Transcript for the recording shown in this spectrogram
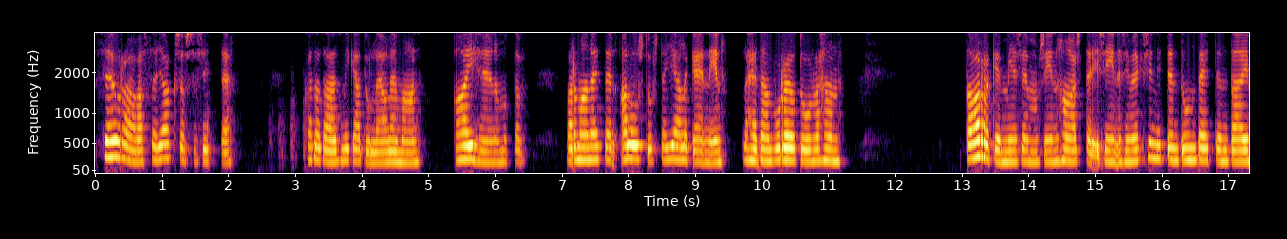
seuraavassa jaksossa sitten. Katsotaan, että mikä tulee olemaan aiheena, mutta varmaan näiden alustusten jälkeen niin lähdetään pureutumaan vähän tarkemmin semmoisiin haasteisiin, esimerkiksi niiden tunteiden tai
